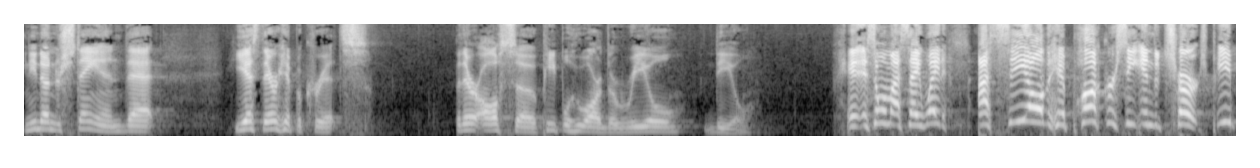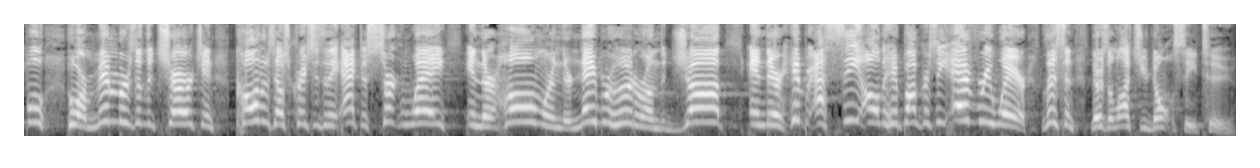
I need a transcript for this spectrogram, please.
You need to understand that, yes, they're hypocrites, but there are also people who are the real deal. And, someone might say, wait, I see all the hypocrisy in the church. People who are members of the church and call themselves Christians and they act a certain way in their home or in their neighborhood or on the job, and they're hip- I see all the hypocrisy everywhere. Listen, there's a lot you don't see too.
